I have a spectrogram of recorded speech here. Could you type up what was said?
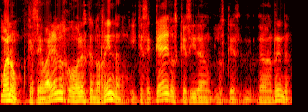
Bueno, que se vayan los jugadores que no rindan y que se queden los que sí dan, los que dan rindan.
